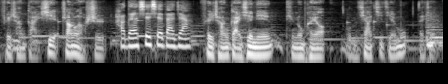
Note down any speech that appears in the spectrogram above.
非常感谢张老师。好的，谢谢大家。非常感谢您，听众朋友，我们下期节目再见。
